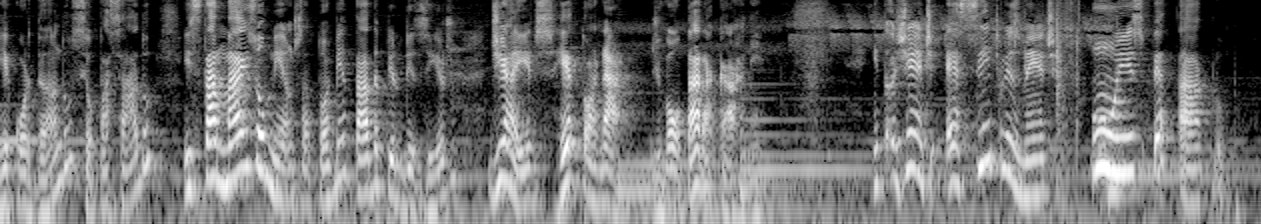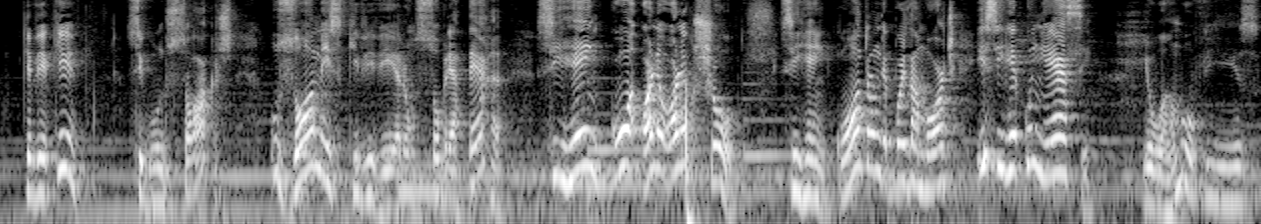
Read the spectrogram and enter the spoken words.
Recordando o seu passado, está mais ou menos atormentada pelo desejo de a eles retornar, de voltar à carne. Então, gente, é simplesmente um espetáculo Quer ver aqui? Segundo Sócrates, os homens que viveram sobre a terra se reencontram, olha, olha o show, se reencontram depois da morte e se reconhecem. Eu amo ouvir isso.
